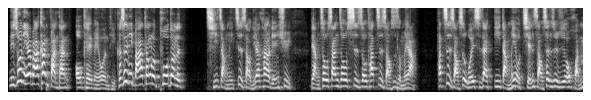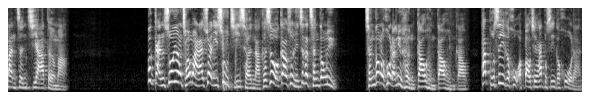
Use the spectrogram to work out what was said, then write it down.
你说你要把它看反弹，OK，没问题。可是你把它当做波段的。起涨，你至少你要看到连续两周、三周、四周，它至少是怎么样？它至少是维持在低档，没有减少，甚至是有缓慢增加的嘛？不敢说用筹码来算一触即成啊！可是我告诉你，这个成功率、成功的获蓝率很高、很高、很高。它不是一个获，抱歉，它不是一个获蓝，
